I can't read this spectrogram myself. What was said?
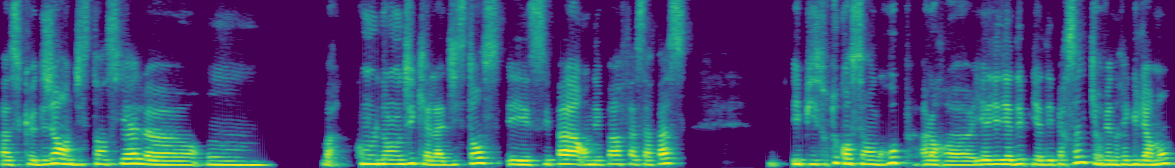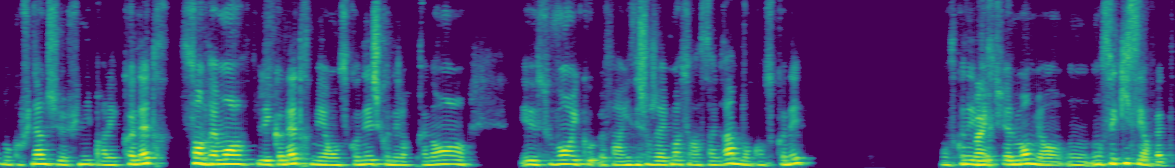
parce que déjà en distanciel, euh, on, bah, comme le nom l'indique, il y a la distance et c'est pas, on n'est pas face à face. et puis surtout quand c'est en groupe, alors il y, y, a des personnes qui reviennent régulièrement, donc au final, je finis par les connaître, sans mmh. vraiment les connaître, mais on se connaît, je connais leur prénom, et souvent, ils, enfin, ils échangent avec moi sur Instagram, donc on se connaît. On se connaît virtuellement, mais on, sait qui c'est en fait.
